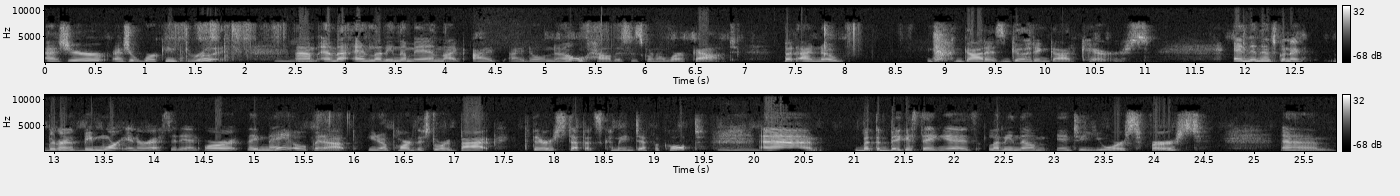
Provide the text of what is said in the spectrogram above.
as you're as you're working through it. Mm-hmm. Um, and the, and letting them in like I I don't know how this is going to work out but I know God is good and God cares. And then that's going to they're going to be more interested in, or they may open up, you know, part of the story back to their stuff that's coming difficult. Mm-hmm. Um, but the biggest thing is letting them into yours first. Um,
